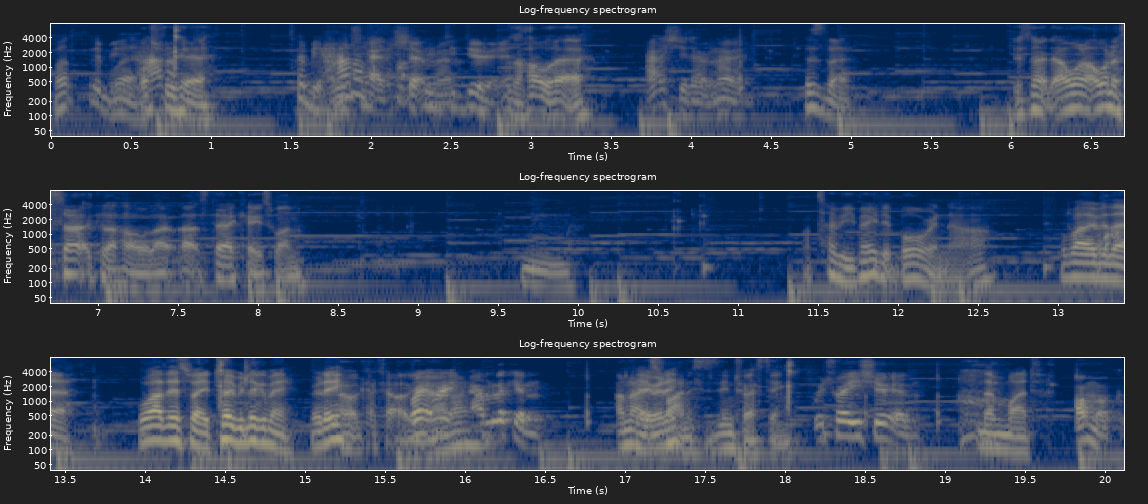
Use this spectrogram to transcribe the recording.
What? Maybe. Where? What's through here? Toby, I'm how the fuck shit, did man. you do it? There's a hole there. I actually don't know. Is there? There's no, I want, I want a circular hole, like that staircase one. Hmm. Oh, Toby, you made it boring now. What about over there? What about this way? Toby, look at me. Ready? I won't catch up with Wait, you, wait, am I? I'm looking. Oh, no, Okay, it's ready? fine. This is interesting. Which way are you shooting? Never mind. Oh my god.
